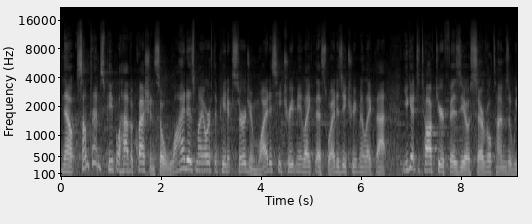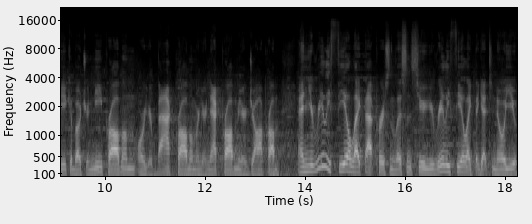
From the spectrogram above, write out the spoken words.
now, sometimes people have a question, so why does my orthopedic surgeon, why does he treat me like this? Why does he treat me like that? You get to talk to your physio several times a week about your knee problem or your back problem or your neck problem or your jaw problem. And you really feel like that person listens to you. You really feel like they get to know you.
